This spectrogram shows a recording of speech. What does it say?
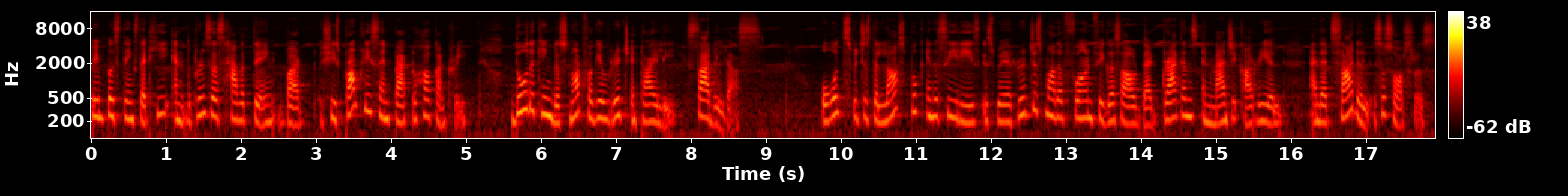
Pimples thinks that he and the princess have a thing, but she's promptly sent back to her country. Though the king does not forgive Ridge entirely, Sardelle does. Oaths, which is the last book in the series, is where Ridge's mother Fern figures out that dragons and magic are real and that Sardelle is a sorceress.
